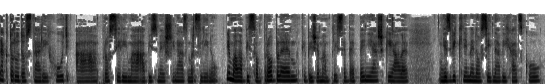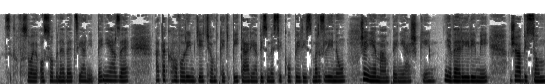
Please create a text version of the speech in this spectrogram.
na ktorú dostali chuť a prosili ma, aby sme išli na zmrzlinu. Nemala by som problém, kebyže mám pri sebe peniažky, ale nezvykneme nosiť na vychádzku svoje osobné veci ani peniaze. A tak hovorím deťom, keď pýtali, aby sme si kúpili zmrzlinu, že nemám peniažky. Neverili mi, že aby som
